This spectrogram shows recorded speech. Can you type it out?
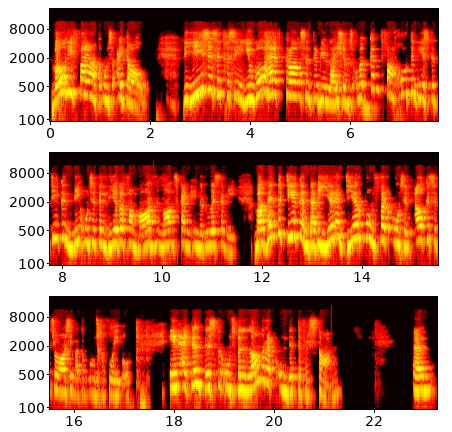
wil die vyand ons uithaal? Die Jesus het gesê you will have trials and tribulations. Om 'n kind van God te wees beteken nie ons het 'n lewe van maanskyn en rose nie. Maar dit beteken dat die Here deurkom vir ons in elke situasie wat op ons gegooi word. En ek dink dis vir ons belangrik om dit te verstaan. Ehm um,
